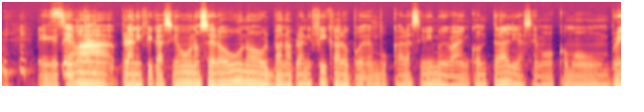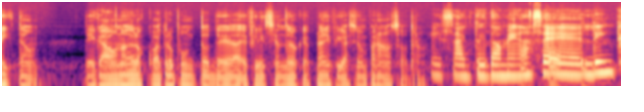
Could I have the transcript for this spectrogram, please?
eh, que se llama Planificación 101, Urbana Planifica, lo pueden buscar así mismo y van a encontrar y hacemos como un breakdown de cada uno de los cuatro puntos de la definición de lo que es planificación para nosotros. Exacto, y también hace link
